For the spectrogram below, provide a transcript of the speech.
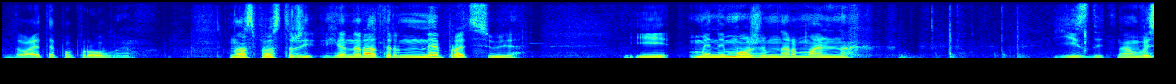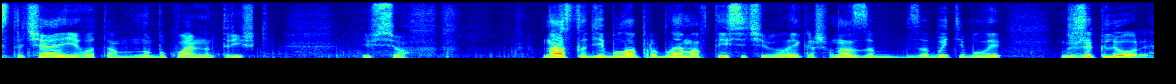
Давайте попробуємо. У нас просто генератор не працює. І ми не можемо нормально їздити. Нам вистачає його там, ну, буквально трішки. І все. У нас тоді була проблема в тисячі велика, що у нас забиті були жикльори.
